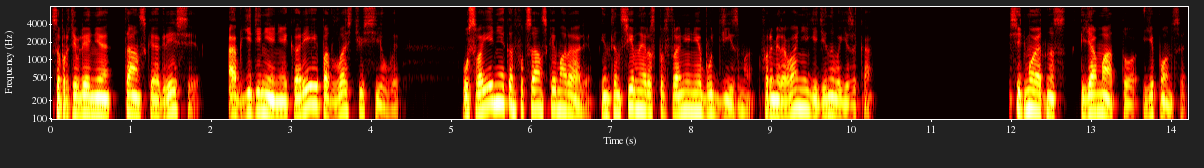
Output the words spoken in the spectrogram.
Сопротивление танской агрессии, объединение Кореи под властью Силлы, усвоение конфуцианской морали, интенсивное распространение буддизма, формирование единого языка. Седьмой этнос – Ямато, японцы.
